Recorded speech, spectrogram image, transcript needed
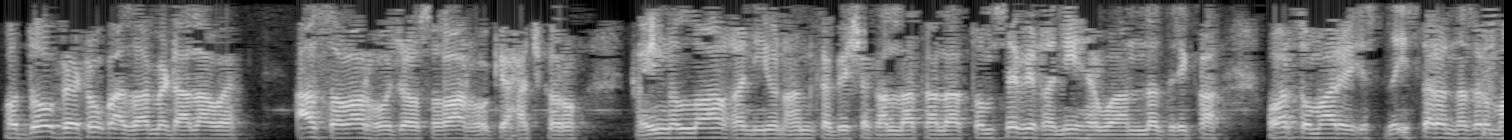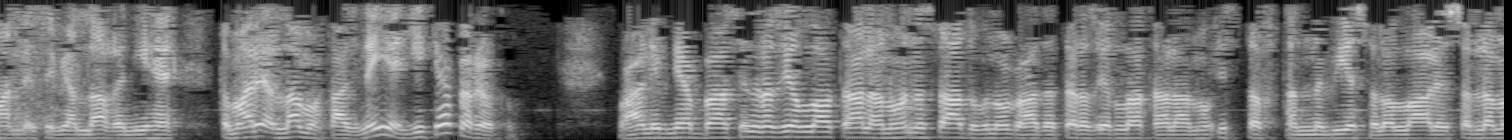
اور دو بیٹوں کا عذاب میں ڈالا ہوا ہے۔ آج سوار ہو جاؤ، سوار ہو کے حج کرو۔ فَإِنَّ اللَّهَ غَنِيٌ عَنْكَ بے شک اللہ تعالیٰ تم سے بھی غنی ہے وہ نظر کا اور تمہارے اس, اس طرح نظر ماننے سے بھی اللہ غنی ہے۔ تمہارے اللہ محتاج نہیں ہے یہ کیا کر رہے ہو تم؟ وعن ابن عباس رضی اللہ تعالیٰ عنہ ان سعد بن عبادت رضی اللہ تعالیٰ عنہ استفت النبی صلی اللہ علیہ وسلم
